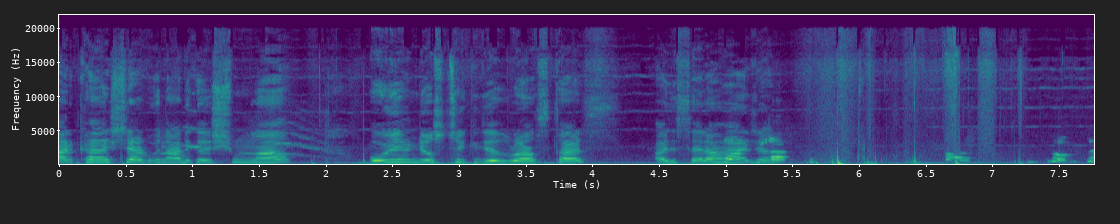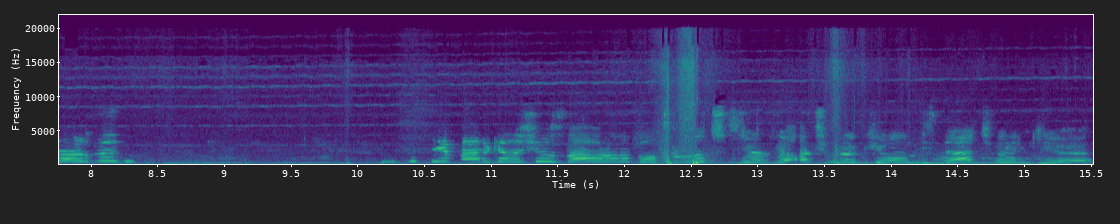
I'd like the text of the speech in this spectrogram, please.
arkadaşlar. Bugün arkadaşımla oyun videosu çekeceğiz Brawl Stars. Hadi selam vereceğim. Bizim arkadaşımız daha var onu bodrumda tutuyor. Ya aç bırakıyor bizi aç bırakıyor.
